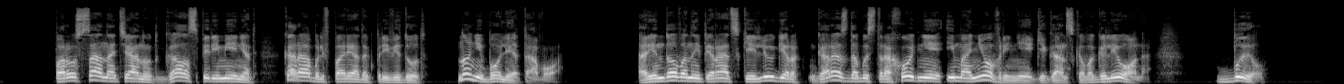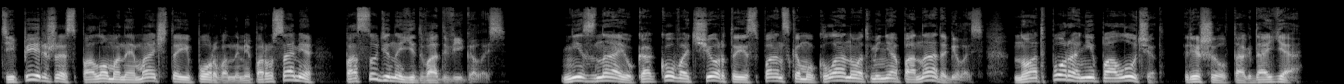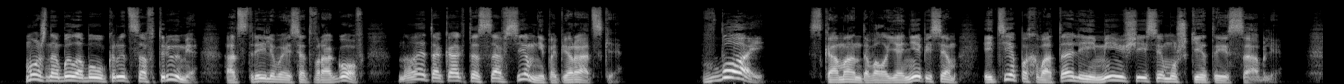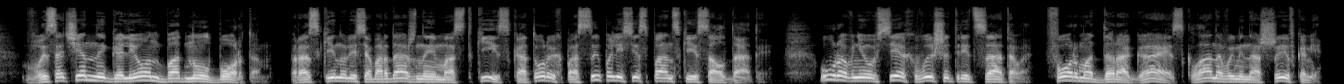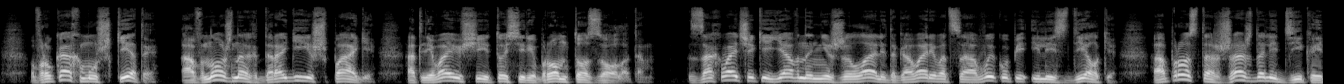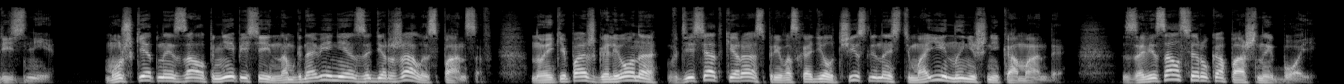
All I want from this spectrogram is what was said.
Паруса натянут, галс переменят, корабль в порядок приведут, но не более того. Арендованный пиратский люгер гораздо быстроходнее и маневреннее гигантского галеона. Был. Теперь же с поломанной мачтой и порванными парусами посудина едва двигалась. Не знаю, какого черта испанскому клану от меня понадобилось, но отпор они получат, решил тогда я. Можно было бы укрыться в трюме, отстреливаясь от врагов, но это как-то совсем не по-пиратски. «В бой!» Скомандовал я неписям, и те похватали имеющиеся мушкеты и сабли. Высоченный галеон боднул бортом. Раскинулись абордажные мостки, с которых посыпались испанские солдаты. Уровни у всех выше тридцатого, форма дорогая, с клановыми нашивками, в руках мушкеты, а в ножнах дорогие шпаги, отливающие то серебром, то золотом. Захватчики явно не желали договариваться о выкупе или сделке, а просто жаждали дикой резни. Мушкетный залп неписей на мгновение задержал испанцев, но экипаж Галеона в десятки раз превосходил численность моей нынешней команды. Завязался рукопашный бой.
